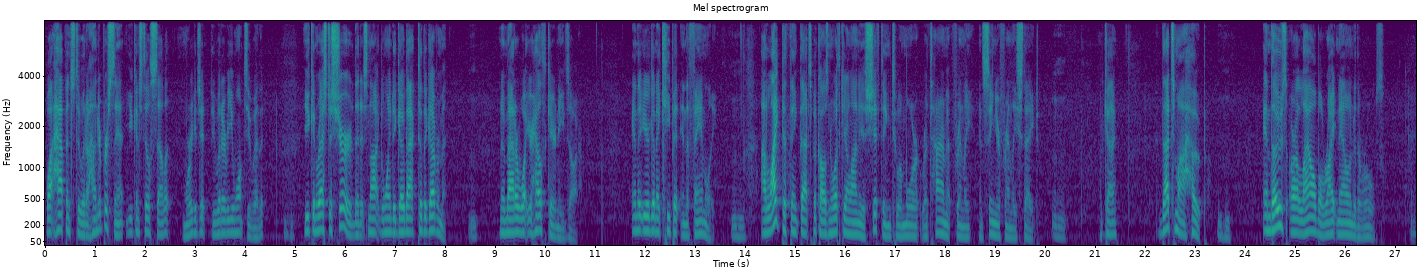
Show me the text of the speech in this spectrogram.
what happens to it 100%. You can still sell it, mortgage it, do whatever you want to with it. You can rest assured that it's not going to go back to the government, Mm. no matter what your health care needs are, and that you're going to keep it in the family. Mhm. I like to think that's because North Carolina is shifting to a more retirement friendly and senior friendly state. Mhm. Okay? That's my hope. Mhm. And those are allowable right now under the rules. Okay.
